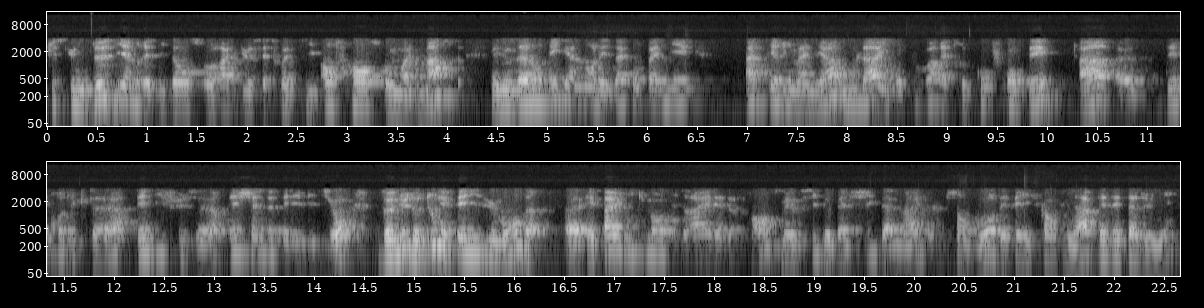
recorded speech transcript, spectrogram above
puisqu'une deuxième résidence aura lieu cette fois-ci en France au mois de mars. Et nous allons également les accompagner à Sérimania où là, ils vont pouvoir être confrontés à euh, des producteurs, des diffuseurs, des chaînes de télévision venus de tous les pays du monde euh, et pas uniquement d'Israël et de France, mais aussi de Belgique, d'Allemagne, de Luxembourg, des pays scandinaves, des États-Unis,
